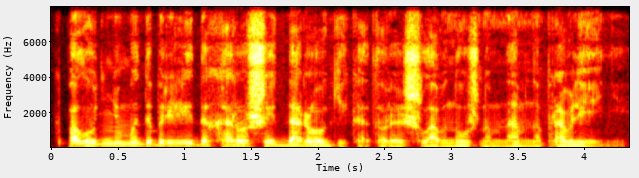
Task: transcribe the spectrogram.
К полудню мы добрели до хорошей дороги, которая шла в нужном нам направлении.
